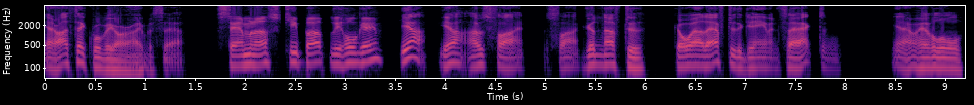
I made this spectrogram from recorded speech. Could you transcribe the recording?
you know, I think we'll be all right with that. Stamina keep up the whole game. Yeah, yeah, I was fine. It was fine. Good enough to go out after the game, in fact, and, you know, have a little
